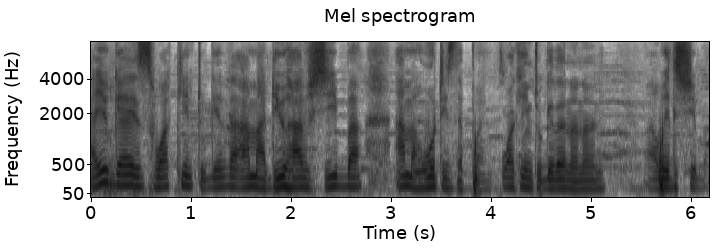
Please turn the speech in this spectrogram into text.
Are you guys working together ama do you have Shiba ama what is the point Working together na nani? uh, with Shiba?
